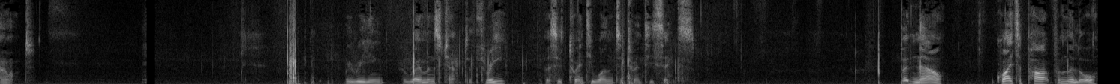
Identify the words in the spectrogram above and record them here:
out. We're reading Romans chapter 3, verses 21 to 26. But now, quite apart from the law,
